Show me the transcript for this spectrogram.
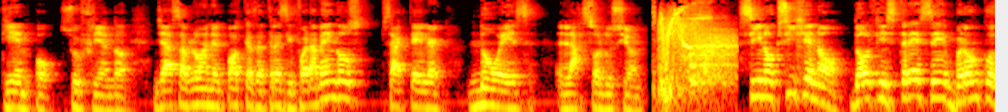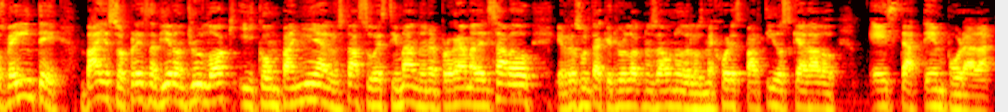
tiempo sufriendo. Ya se habló en el podcast de Tres y Fuera Bengals, Zach Taylor no es la solución. Sin oxígeno, Dolphins 13, Broncos 20. Vaya sorpresa dieron Drew Locke y compañía, lo está subestimando en el programa del sábado y resulta que Drew Locke nos da uno de los mejores partidos que ha dado esta temporada.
